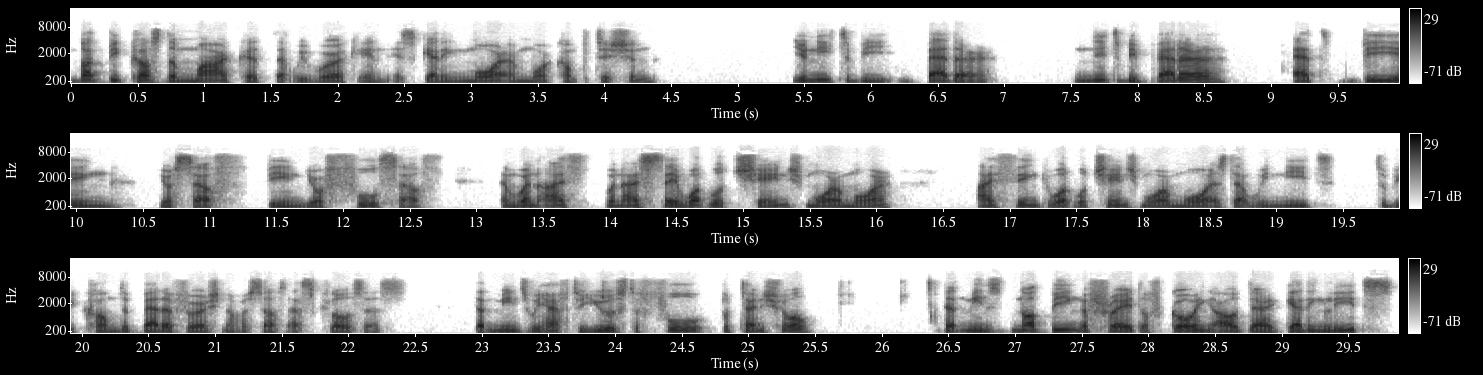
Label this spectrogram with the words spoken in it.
But because the market that we work in is getting more and more competition, you need to be better. You need to be better at being yourself, being your full self. And when I when I say what will change more and more, I think what will change more and more is that we need to become the better version of ourselves as closers that means we have to use the full potential. That means not being afraid of going out there, getting leads,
